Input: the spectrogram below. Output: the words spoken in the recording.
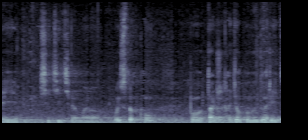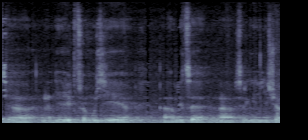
и посетить мою выставку. Также хотел поблагодарить а, дирекцию музея в лице Сергея Ильича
